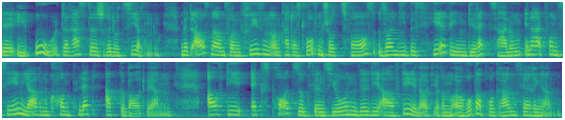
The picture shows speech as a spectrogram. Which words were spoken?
der EU drastisch reduzieren. Mit Ausnahmen von Krisen- und Katastrophenschutzfonds sollen die bisherigen Direktzahlungen innerhalb von zehn Jahren komplett abgebaut werden. Auch die Exportsubventionen will die AfD laut ihrem Europaprogramm verringern.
